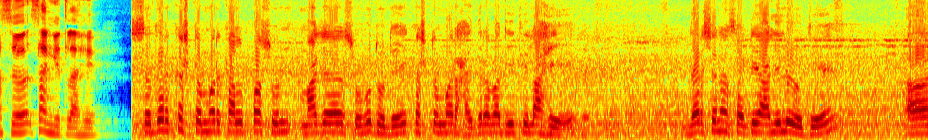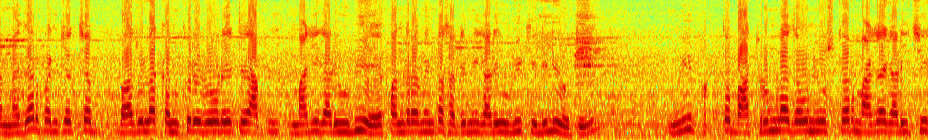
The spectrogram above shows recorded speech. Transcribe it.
असं सांगितलं आहे. सदर कस्टमर कालपासून माझ्यासोबत होते. कस्टमर हैदराबाद येथील आहे. दर्शनासाठी आलेले होते. नगरपंचायतच्या बाजूला कनकुरी रोड येथे आप माझी गाडी उभी आहे. पंधरा मिनटासाठी मी गाडी उभी केलेली होती. मी फक्त बाथरूमला जाऊन येऊस तर माझ्या गाडीची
